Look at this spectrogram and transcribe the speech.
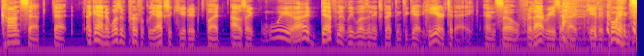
concept that again, it wasn't perfectly executed, but I was like, we I definitely wasn't expecting to get here today. And so for that reason I gave it points.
